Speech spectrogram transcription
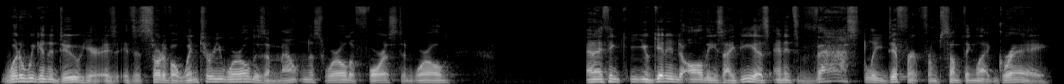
what are we going to do here? Is, is it sort of a wintry world? Is a mountainous world, a forested world? And I think you get into all these ideas, and it's vastly different from something like Gray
